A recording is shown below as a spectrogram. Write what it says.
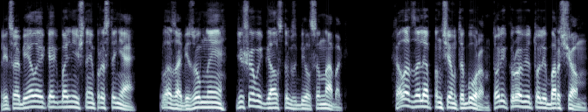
Лицо белое, как больничная простыня, глаза безумные, дешевый галстук сбился на бок. Халат заляпан чем-то буром, то ли кровью, то ли борщом,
